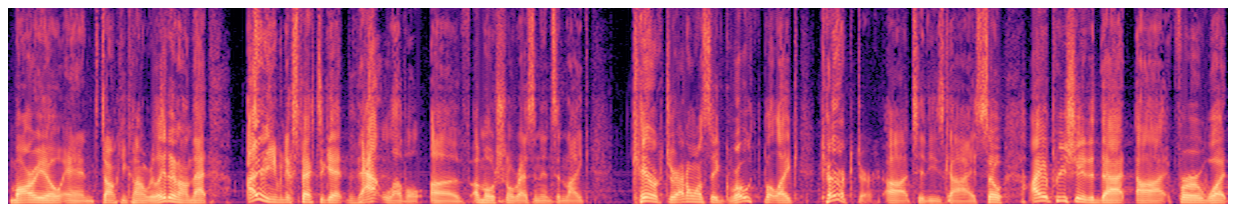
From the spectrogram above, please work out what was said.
Mario and Donkey Kong related on that. I didn't even expect to get that level of emotional resonance and like character. I don't want to say growth, but like character uh, to these guys. So I appreciated that uh, for what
